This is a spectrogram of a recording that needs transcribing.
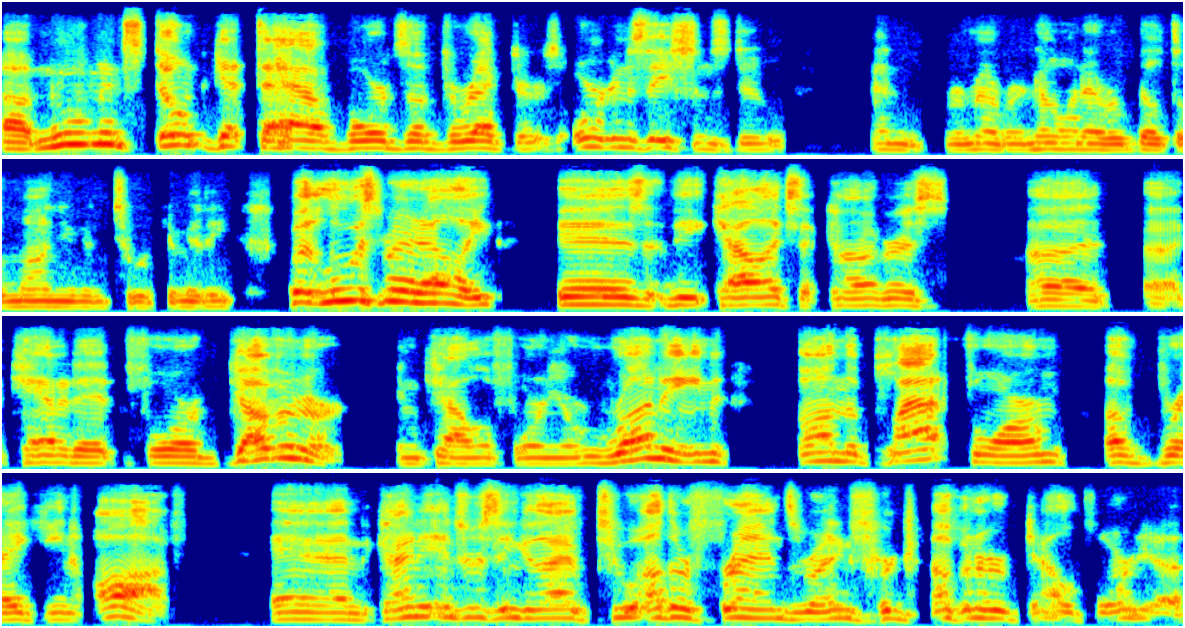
Uh, movements don't get to have boards of directors. Organizations do. And remember, no one ever built a monument to a committee. But Louis Marinelli is the Exit Congress uh, uh, candidate for governor in California, running on the platform of breaking off. And kind of interesting because I have two other friends running for governor of California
